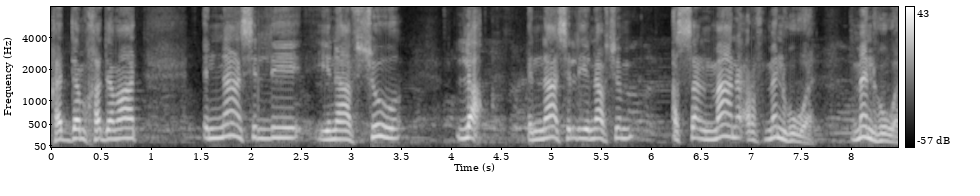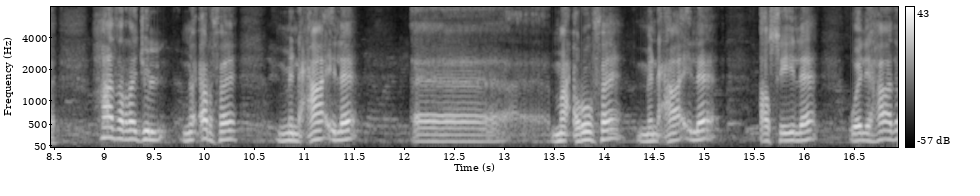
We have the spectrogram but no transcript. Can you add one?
قدم خدمات. الناس اللي ينافسوه لا. الناس اللي ينافسون أصلا ما نعرف من هو. من هو؟ هذا الرجل نعرفه من عائلة آه معروفة من عائلة أصيلة. ولهذا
